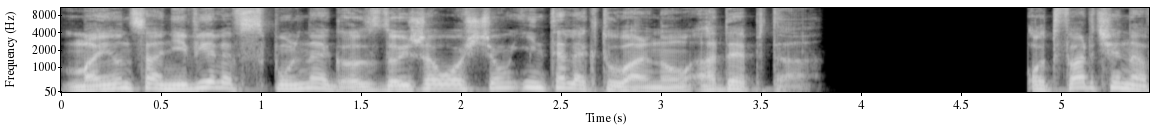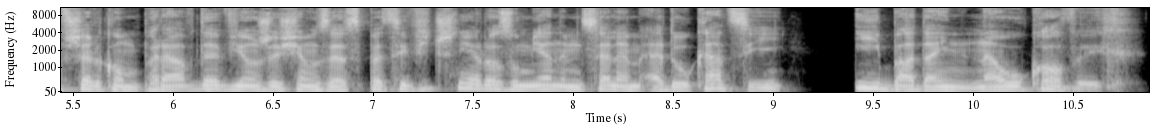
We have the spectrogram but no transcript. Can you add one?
mająca niewiele wspólnego z dojrzałością intelektualną adepta. Otwarcie na wszelką prawdę wiąże się ze specyficznie rozumianym celem edukacji i badań naukowych.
